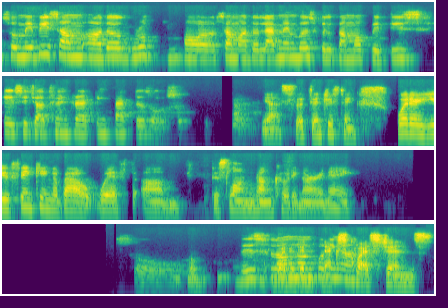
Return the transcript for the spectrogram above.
So maybe some other group or some other lab members will come up with these ASHR3 interacting factors also. Yes, that's interesting. What are you thinking about with um, this long non-coding RNA? So this long what are the next questions?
